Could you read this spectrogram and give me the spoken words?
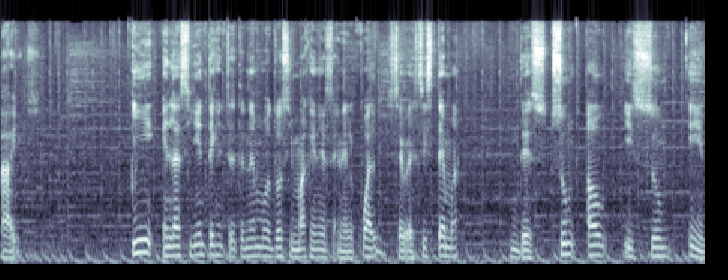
iOS. Y en la siguiente gente tenemos dos imágenes en el cual se ve el sistema de zoom out y zoom in,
